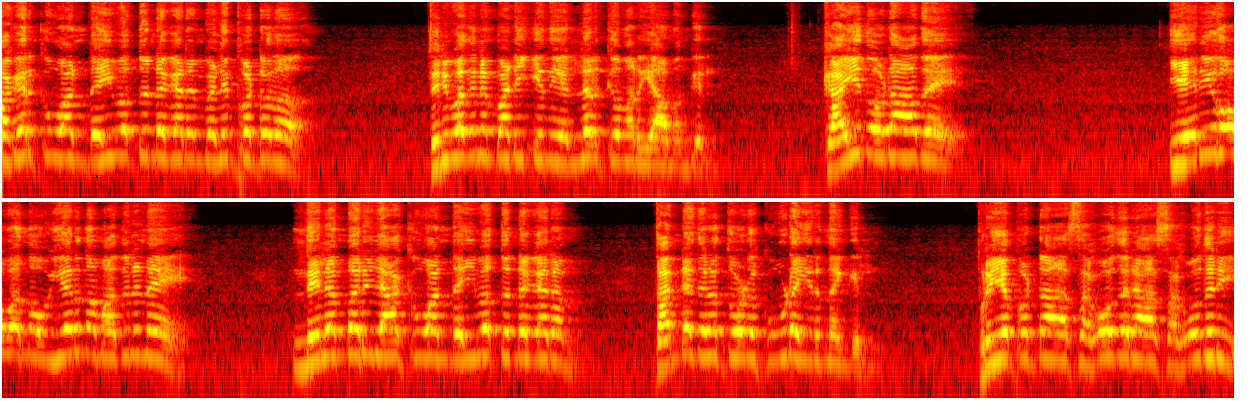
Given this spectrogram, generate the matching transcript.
തകർക്കുവാൻ ദൈവത്തിന്റെ കരം വെളിപ്പെട്ടത് തിരുവചനം പഠിക്കുന്ന എല്ലാവർക്കും അറിയാമെങ്കിൽ കൈ തൊടാതെ എരിഹോ വന്ന ഉയർന്ന മതിലിനെ നിലംബരിലാക്കുവാൻ ദൈവത്തിന്റെ കരം തന്റെ ജനത്തോട് കൂടെ ഇരുന്നെങ്കിൽ പ്രിയപ്പെട്ട സഹോദര സഹോദരി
